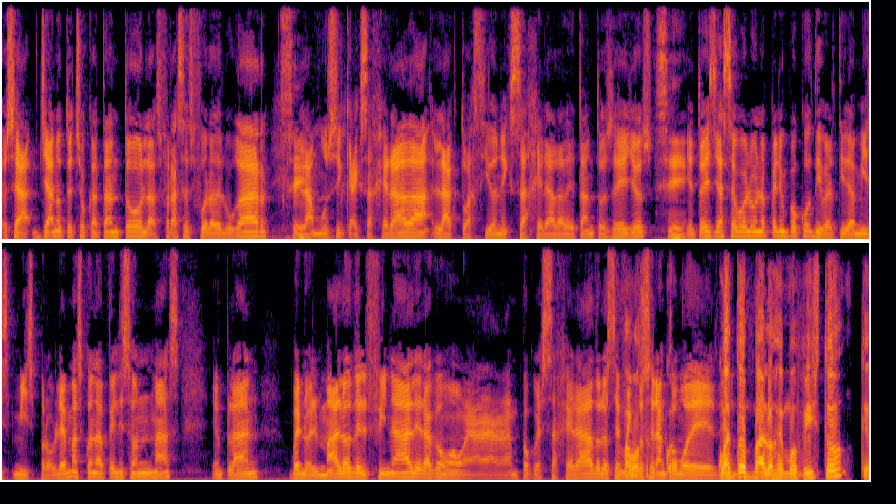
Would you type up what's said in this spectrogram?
o sea, ya no te choca tanto las frases fuera de lugar, Sí. la música exagerada, la actuación exagerada de tantos de ellos. Sí. Y entonces ya se vuelve una peli un poco divertida. Mis, mis problemas con la peli son más en plan... Bueno, el malo del final era como ah, un poco exagerado, los efectos Vamos, eran como de... de- ¿Cuántos malos hemos visto que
